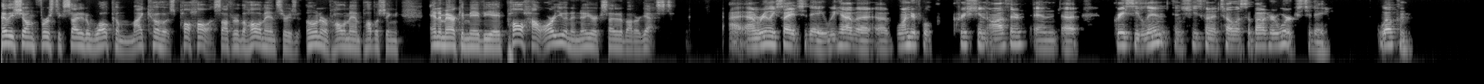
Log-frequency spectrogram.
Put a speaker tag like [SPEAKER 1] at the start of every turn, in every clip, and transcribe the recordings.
[SPEAKER 1] Haley Show, I'm first excited to welcome my co-host, Paul Hollis, author of the Hollow Man series, owner of Hollow Man Publishing and American Made VA. Paul, how are you? And I know you're excited about our guest.
[SPEAKER 2] I, am really excited today. We have a, a wonderful Christian author and uh, Gracie Lynne, and she's going to tell us about her works today. Welcome.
